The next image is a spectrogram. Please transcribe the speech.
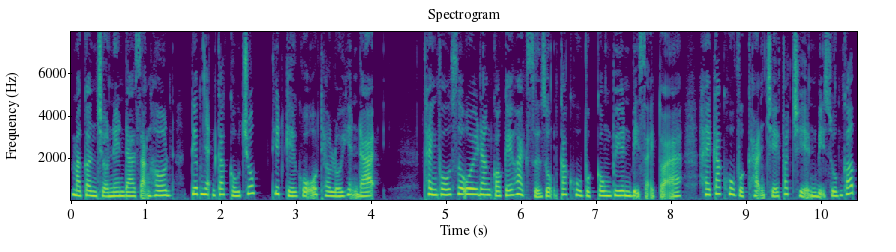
mà cần trở nên đa dạng hơn, tiếp nhận các cấu trúc, thiết kế gỗ theo lối hiện đại – Thành phố Seoul đang có kế hoạch sử dụng các khu vực công viên bị giải tỏa hay các khu vực hạn chế phát triển bị xuống cấp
